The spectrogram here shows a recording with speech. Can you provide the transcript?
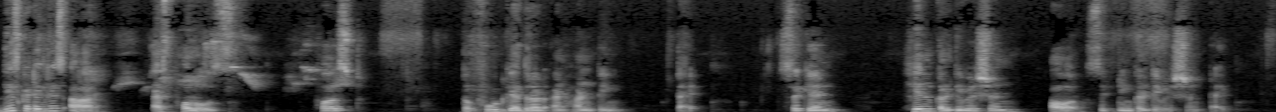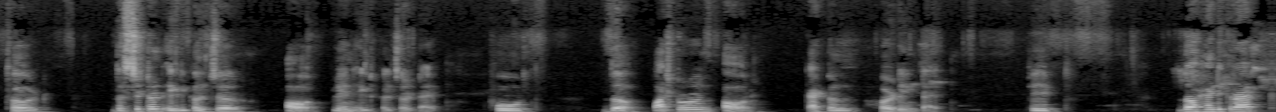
These categories are as follows. First, the food gatherer and hunting type. Second, hill cultivation or shifting cultivation type. Third, the settled agriculture or plain agriculture type. Fourth, the pastoral or cattle herding type. Fifth, the handicraft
